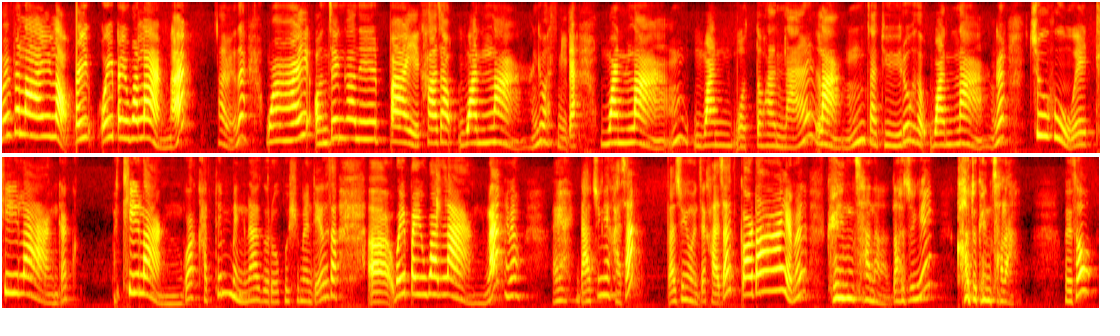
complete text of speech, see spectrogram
와이빨 라일러, 와이빨 왈랑 나? 하면은 why 언젠가는 빠이 가자 완랑이 왔습니다. 완랑 완 어떠한 날랑자 뒤로 가서 완랑을 추후에 티랑과 그 티랑과 같은 맥락으로 보시면 돼요. 그래서 어, 웨이빠이 어, 하면 나중에 가자. 나중에 언제 가자. 꺼라 하면 괜찮아. 나중에 가도 괜찮아. 그래서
